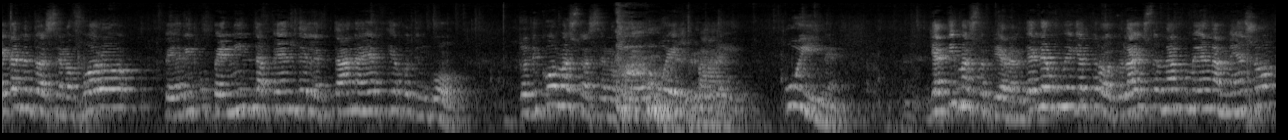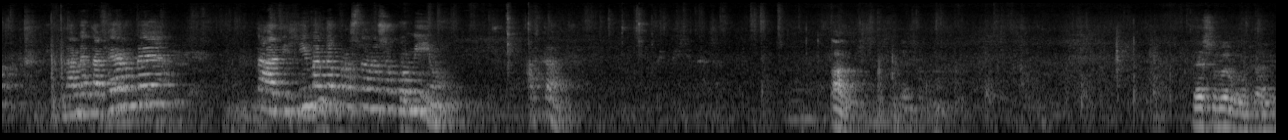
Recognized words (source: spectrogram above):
έκανε το ασθενοφόρο περίπου 55 λεπτά να έρθει από την ΚΟ. Το δικό μας το ασθενοφόρο πού έχει πάει, πού είναι. Γιατί μας το πήραν, δεν έχουμε γιατρό, τουλάχιστον να έχουμε ένα μέσο να μεταφέρουμε τα ατυχήματα προς το νοσοκομείο. Αυτά. Άλλο. Δεν σου βλέπω κάτι.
